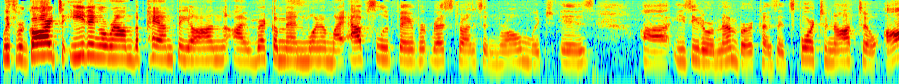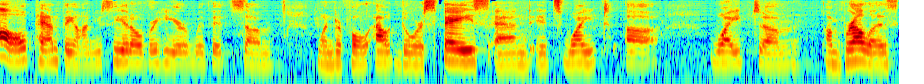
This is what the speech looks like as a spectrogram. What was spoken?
With regard to eating around the Pantheon, I recommend one of my absolute favorite restaurants in Rome, which is uh, easy to remember because it's Fortunato al Pantheon. You see it over here with its um, wonderful outdoor space and its white, uh, white um, umbrellas.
